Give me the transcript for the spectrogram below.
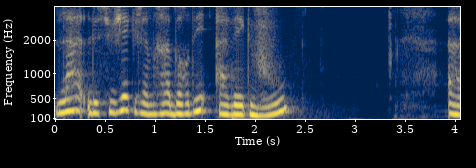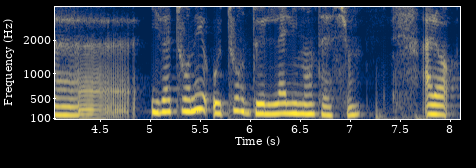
là le sujet que j'aimerais aborder avec vous, euh, il va tourner autour de l'alimentation. Alors,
